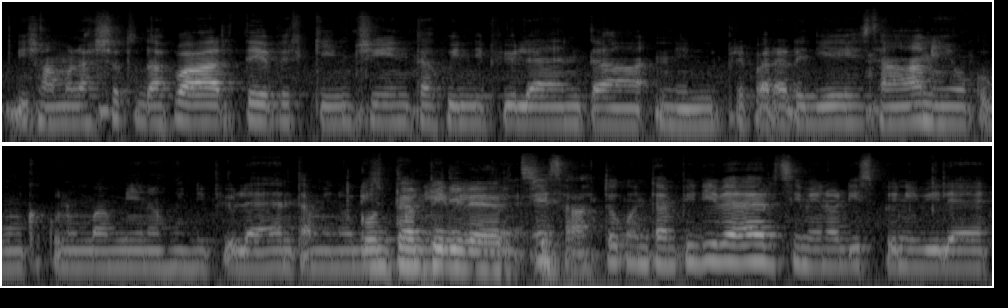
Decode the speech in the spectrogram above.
diciamo, lasciato da parte perché incinta, quindi più lenta nel preparare gli esami o comunque con un bambino, quindi più lenta, meno con disponibile. Con tempi diversi. Esatto, con tempi diversi, meno disponibile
